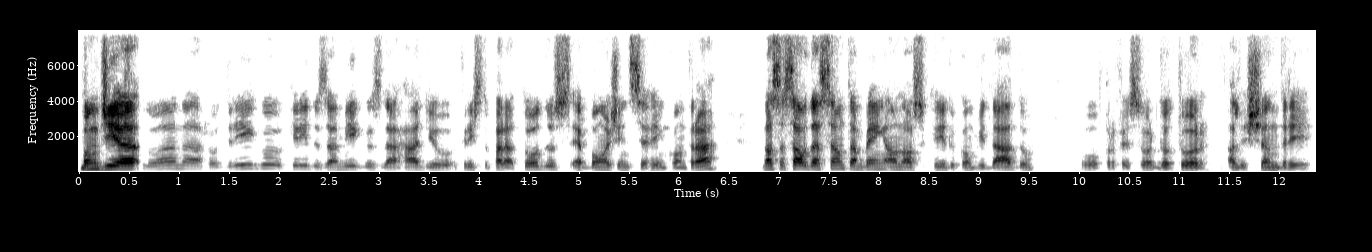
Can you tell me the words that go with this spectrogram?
Bom dia, Luana, Rodrigo, queridos amigos da Rádio Cristo para Todos. É bom a gente se reencontrar. Nossa saudação também ao nosso querido convidado, o professor Dr. Alexandre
